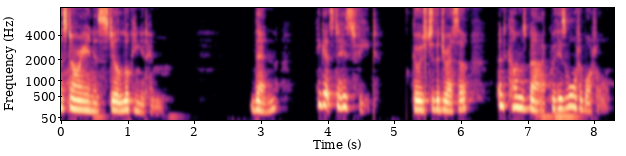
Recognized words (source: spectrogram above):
Astarion is still looking at him. Then he gets to his feet, goes to the dresser, and comes back with his water bottle.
